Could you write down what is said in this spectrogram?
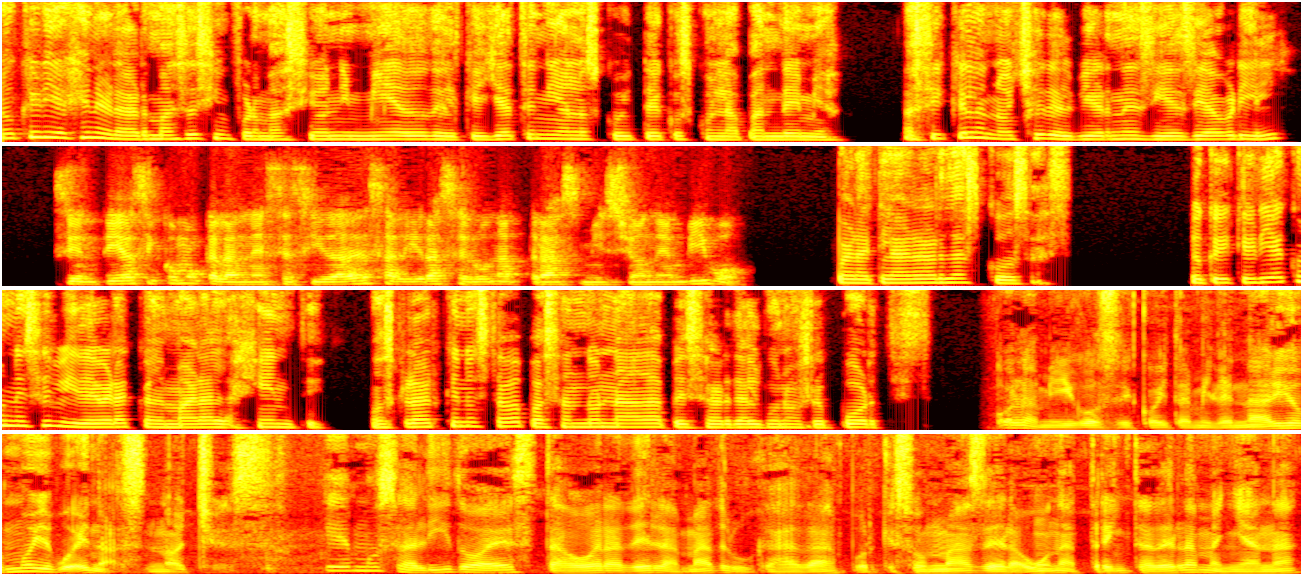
No quería generar más desinformación y miedo del que ya tenían los coitecos con la pandemia, así que la noche del viernes 10 de abril... Sentí así como que la necesidad de salir a hacer una transmisión en vivo. Para aclarar las cosas. Lo que quería con ese video era calmar a la gente, mostrar que no estaba pasando nada a pesar de algunos reportes. Hola amigos de Coita Milenario, muy buenas noches. Hemos salido a esta hora de la madrugada porque son más de la 1.30 de la mañana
